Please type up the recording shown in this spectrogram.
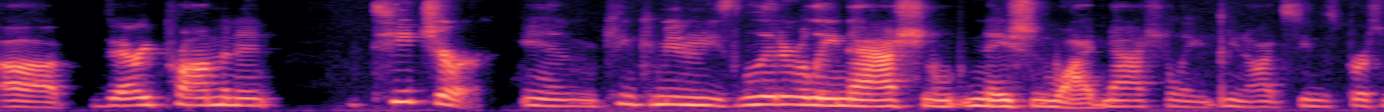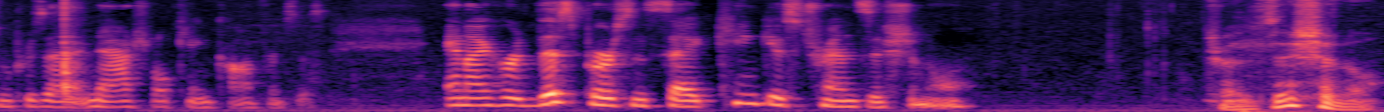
uh, very prominent teacher in kink communities, literally national, nationwide, nationally. You know, I've seen this person present at national kink conferences. And I heard this person say kink is transitional. Transitional.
